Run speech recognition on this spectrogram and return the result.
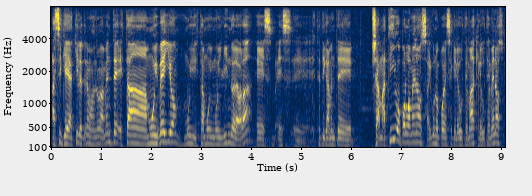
Así que aquí lo tenemos nuevamente. Está muy bello, muy, está muy, muy lindo, la verdad. Es, es eh, estéticamente llamativo, por lo menos. alguno puede ser que le guste más, que le guste menos.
